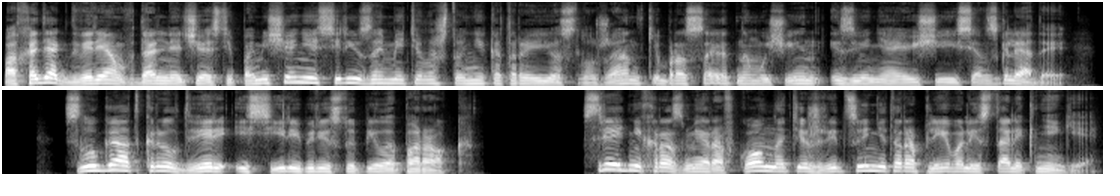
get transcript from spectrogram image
Подходя к дверям в дальней части помещения, Сири заметила, что некоторые ее служанки бросают на мужчин извиняющиеся взгляды. Слуга открыл дверь, и Сири переступила порог. В средних размеров комнате жрецы неторопливо листали книги.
